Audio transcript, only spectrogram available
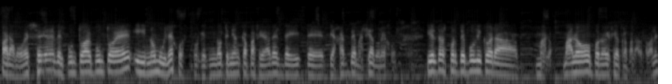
para moverse del punto A al punto E y no muy lejos, porque no tenían capacidades de, viajar demasiado lejos. Y el transporte público era malo, malo por no decir otra palabra, ¿vale?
